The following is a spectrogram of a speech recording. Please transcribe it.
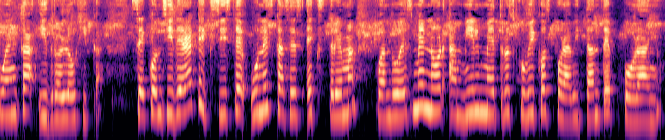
cuenca hidrológica. Se considera que existe una escasez extrema cuando es menor a mil metros cúbicos por habitante por año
